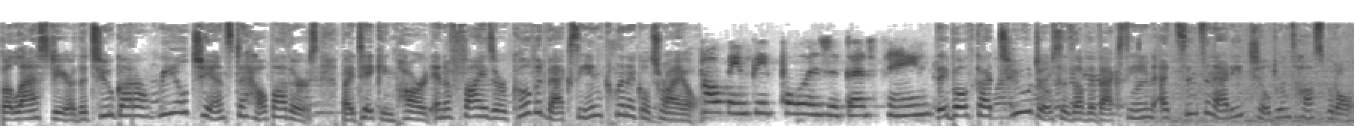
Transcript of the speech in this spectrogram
but last year the two got a real chance to help others by taking part in a Pfizer COVID vaccine clinical trial. Helping people is a good thing. They both got two doses of the vaccine at Cincinnati Children's Hospital.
